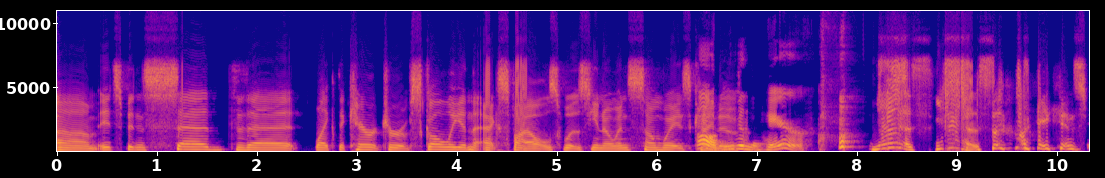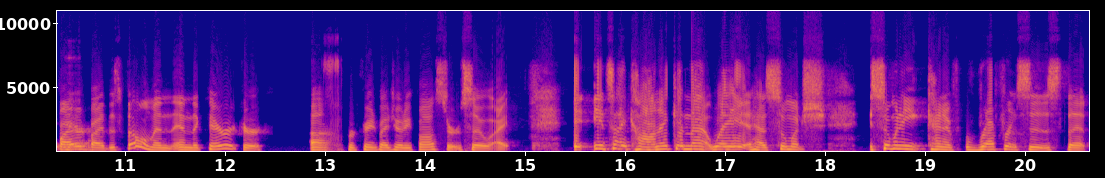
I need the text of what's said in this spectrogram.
um, it's been said that, like, the character of Scully in the X-Files was, you know, in some ways Oh, kind of even the hair. Yes, yes, like, inspired Yeah. by this film and and the character, uh, portrayed by Jodie Foster, so I it it's iconic in that way, it has so much so many kind of references that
